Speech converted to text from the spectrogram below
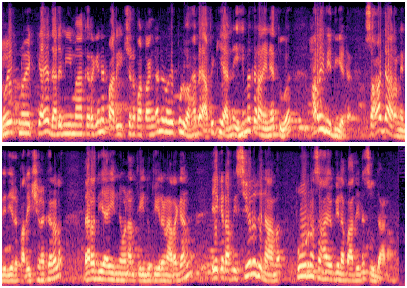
නොඑක් නොඑක් අය දඩමීමා කරගෙන පරීක්ෂණ පටන් ගන්න නොයෙ පුළුවන්. හැබැයි අපි කියන්නේ එහෙම කරන්නේ නැතුව හරි විදියට සාධාරණ විදියට පරීක්ෂණ කරලා වැරදි අය ඉන්නව නම් තීන්දුව తీරන අරගන්න. ඒකට අපි සියලු දෙනාම පූර්ණ සහයෝගය ලබා දෙන්න සූදානම්.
